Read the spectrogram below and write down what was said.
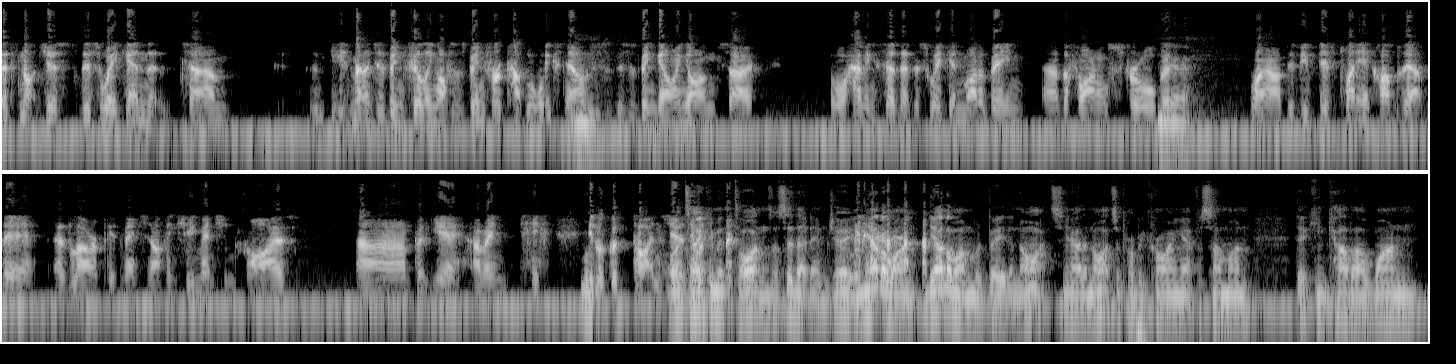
it's not just this weekend that um, his manager's been filling off. It's been for a couple of weeks now. Mm. This, this has been going on. So, or having said that, this weekend might have been uh, the final straw. But yeah, wow, there's, there's plenty of clubs out there, as Lara Pitt mentioned. I think she mentioned five. Uh, but yeah, I mean, you look good. at the Titans. I'd take him at the Titans. I said that to MG. And the other one, the other one would be the Knights. You know, the Knights are probably crying out for someone that can cover one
